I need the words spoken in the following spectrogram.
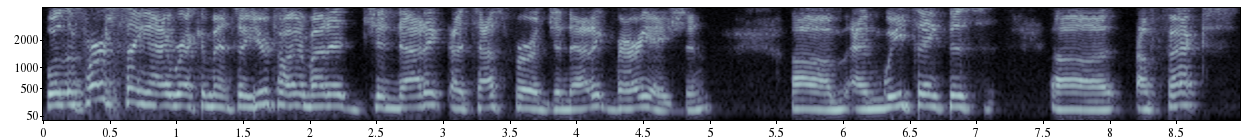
Well, the first thing I recommend. So you're talking about a genetic a test for a genetic variation, um, and we think this uh, affects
